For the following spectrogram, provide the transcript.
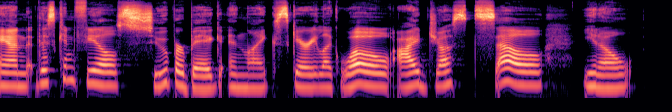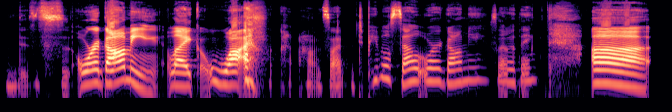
And this can feel super big and like scary, like, whoa, I just sell, you know, origami. Like, why? that, do people sell origami? Is that a thing? Uh,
